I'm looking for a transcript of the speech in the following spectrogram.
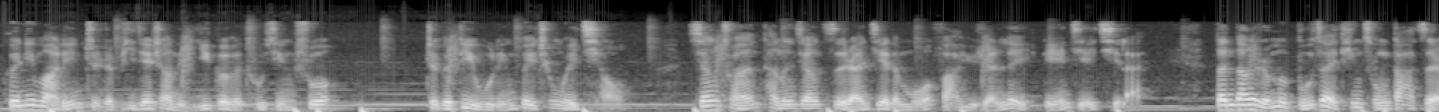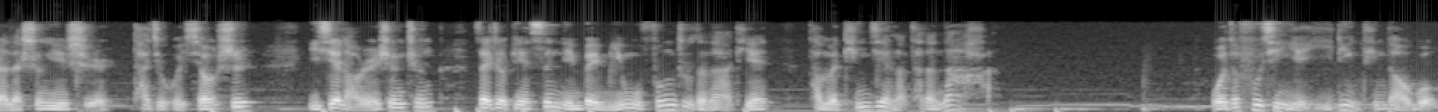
赫尼玛林指着披肩上的一个个图形说：“这个第五灵被称为桥，相传它能将自然界的魔法与人类连结起来。但当人们不再听从大自然的声音时，它就会消失。”一些老人声称，在这片森林被迷雾封住的那天，他们听见了他的呐喊。我的父亲也一定听到过。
